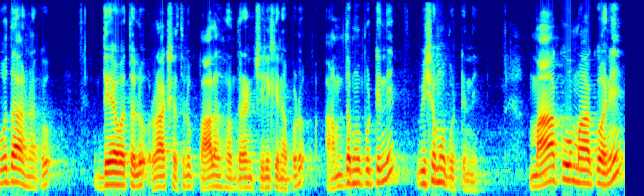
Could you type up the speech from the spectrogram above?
ఉదాహరణకు దేవతలు రాక్షసులు పాల సముద్రాన్ని చిలికినప్పుడు అమృతము పుట్టింది విషము పుట్టింది. మాకు మాకు అని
